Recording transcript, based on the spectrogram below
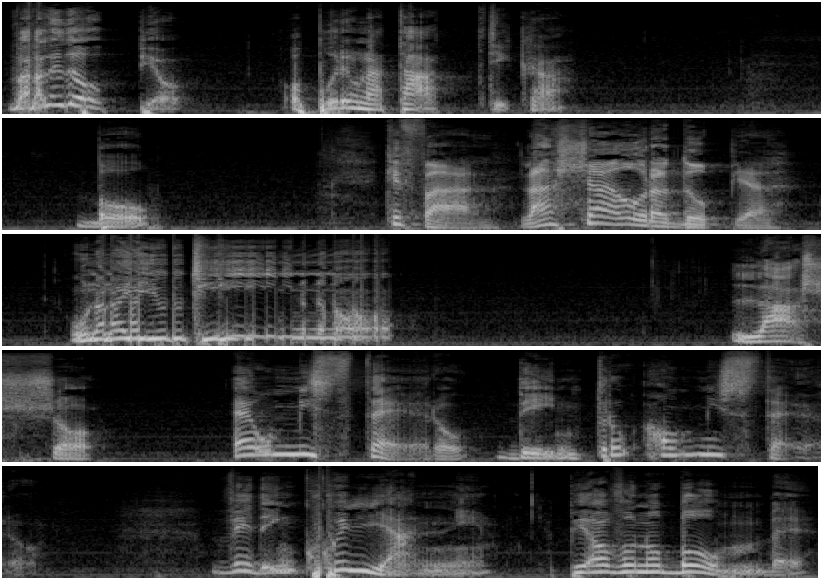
Vale doppio oppure una tattica. Boh. Che fa? Lascia o raddoppia? Un aiutino. Lascio. È un mistero dentro a un mistero. Vede, in quegli anni piovono bombe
